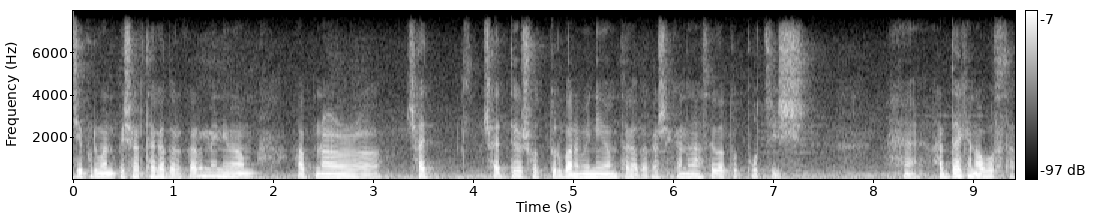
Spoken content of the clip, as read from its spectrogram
যে পরিমাণ প্রেশার থাকা দরকার মিনিমাম আপনার ষাট ষাট থেকে সত্তর বার মিনিমাম থাকা দরকার। সেখানে আছে কত? পঁচিশ। হ্যাঁ আর দেখেন অবস্থা।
